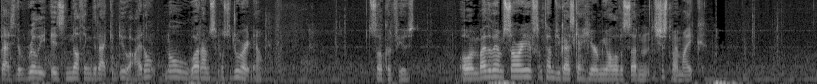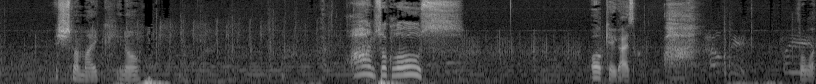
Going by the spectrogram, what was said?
Guys, there really is nothing that I can do. I don't know what I'm supposed to do right now. So confused. Oh, and by the way, I'm sorry if sometimes you guys can't hear me all of a sudden. It's just my mic. It's just my mic, you know. Oh, I'm so close. Okay, guys. Ah. For what?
